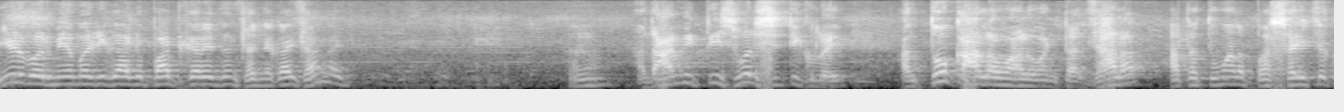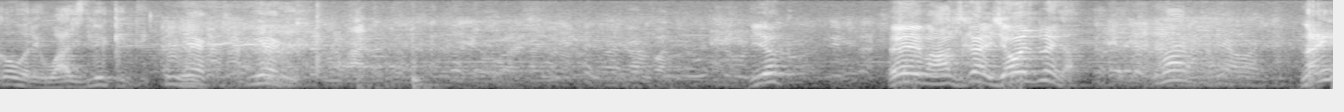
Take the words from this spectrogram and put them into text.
इळभर मेमरी कार्ड पाठ करायचं आणि संध्याकाळी सांगायचं. हं? आता आम्ही तीस वर्ष टिकलोय आणि तो काला वाळवंटा झाला. आता तुम्हाला बसायचं कवर आहे वाजले किती? एक ए आज काय जेवायच नाही का? नाही.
